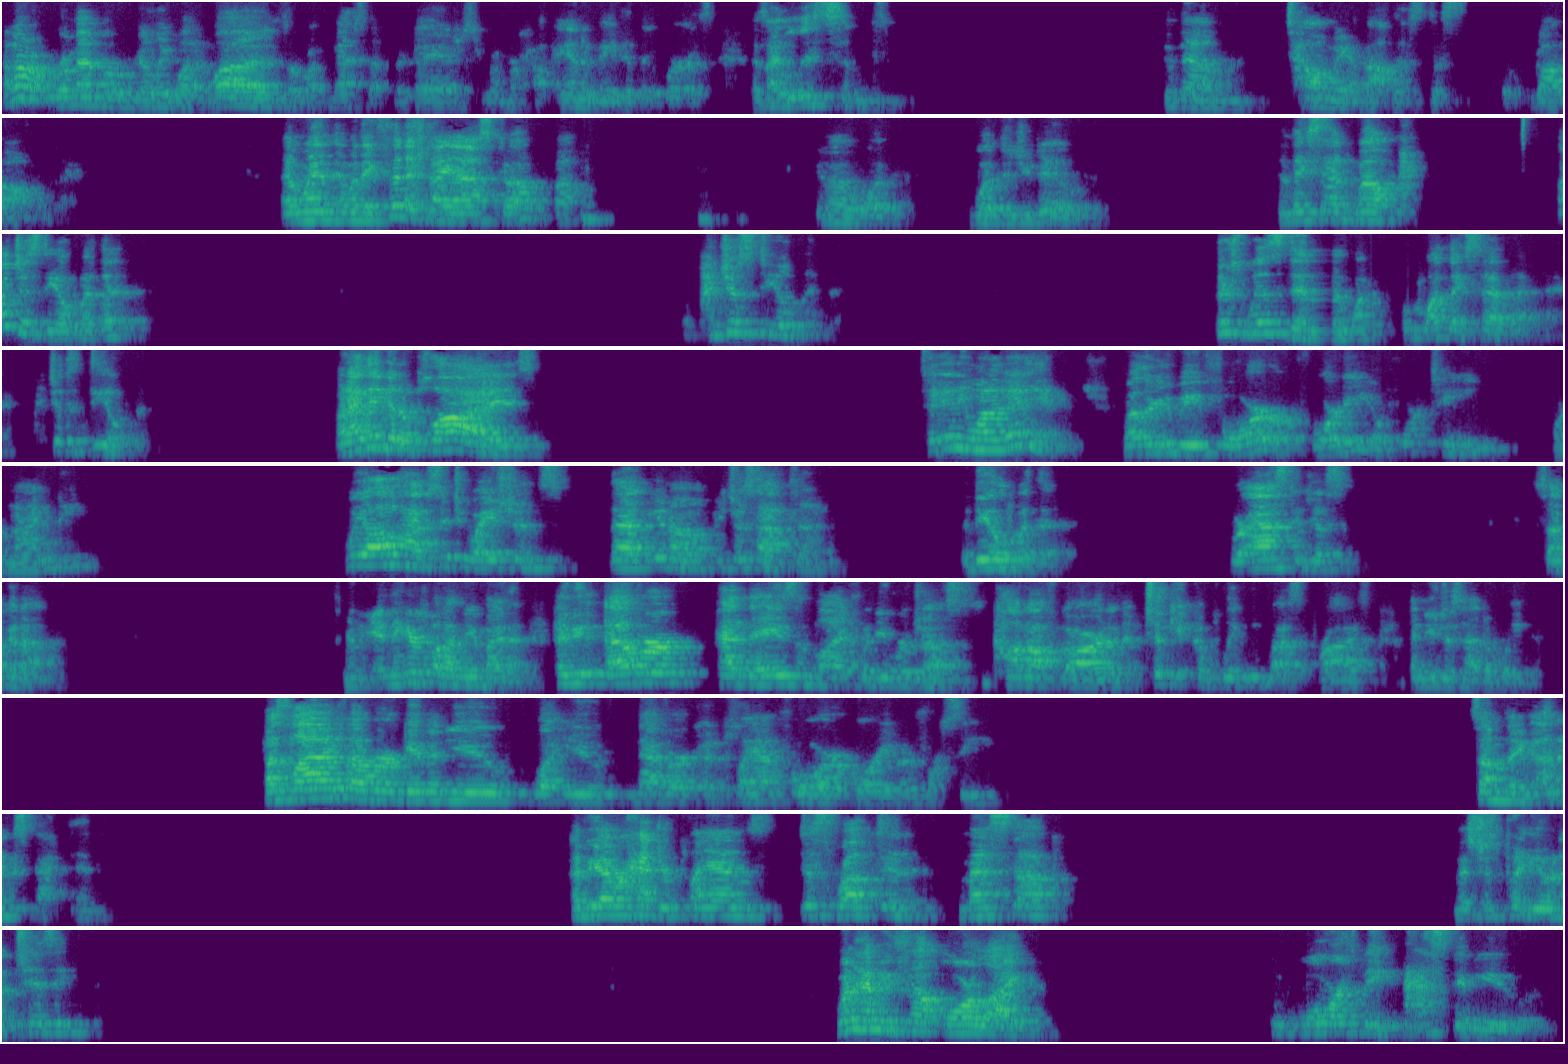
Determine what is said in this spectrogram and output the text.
I don't remember really what it was or what messed up their day. I just remember how animated they were as, as I listened to them tell me about this, this god awful day. And when and when they finished, I asked, "Oh, well, you know what? What did you do?" And they said, Well, I just deal with it. I just deal with it. There's wisdom in what, in what they said that day. I just deal with it. And I think it applies to anyone of any age, whether you be four or 40 or 14 or 90. We all have situations that, you know, you just have to deal with it. We're asked to just suck it up. And, and here's what I mean by that. Have you ever had days in life when you were just caught off guard and it took you completely by surprise and you just had to wing it? Has life ever given you what you never could plan for or even foresee? Something unexpected? Have you ever had your plans disrupted, messed up? Let's just put you in a tizzy. When have you felt more like more is being asked of you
